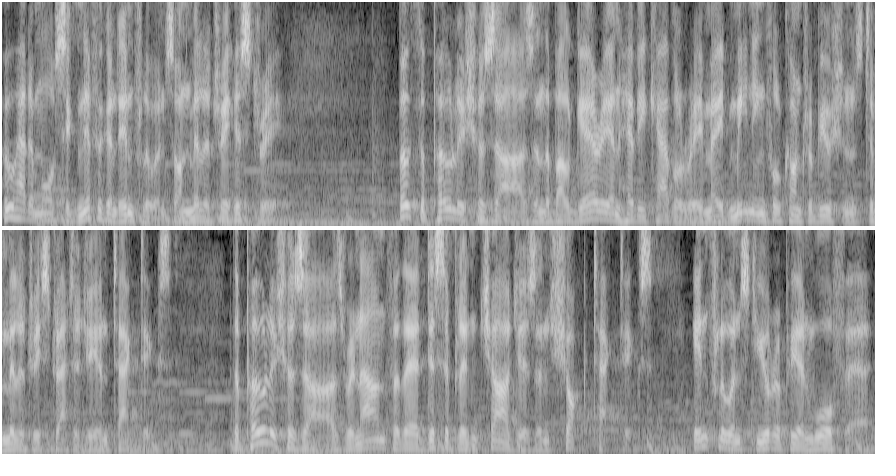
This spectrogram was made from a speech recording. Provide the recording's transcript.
who had a more significant influence on military history? Both the Polish Hussars and the Bulgarian heavy cavalry made meaningful contributions to military strategy and tactics. The Polish Hussars, renowned for their disciplined charges and shock tactics, influenced European warfare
